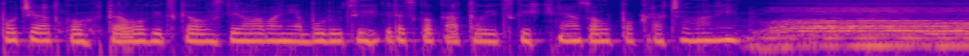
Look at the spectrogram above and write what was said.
počiatkoch teologického vzdelávania budúcich grecko-katolických kňazov pokračovali. Wow,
